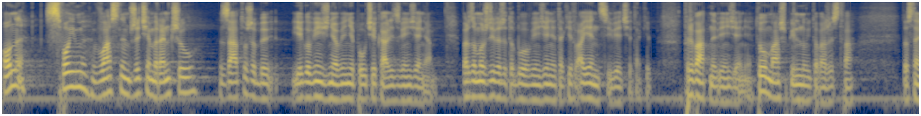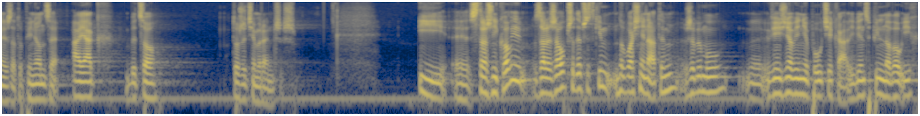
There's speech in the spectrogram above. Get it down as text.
On swoim własnym życiem ręczył za to, żeby jego więźniowie nie pouciekali z więzienia. Bardzo możliwe, że to było więzienie takie w ajencji, wiecie, takie prywatne więzienie. Tu masz, pilnuj towarzystwa, dostaniesz za to pieniądze, a jakby co, to życiem ręczysz. I e, strażnikowi zależało przede wszystkim no właśnie na tym, żeby mu e, więźniowie nie pouciekali, więc pilnował ich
